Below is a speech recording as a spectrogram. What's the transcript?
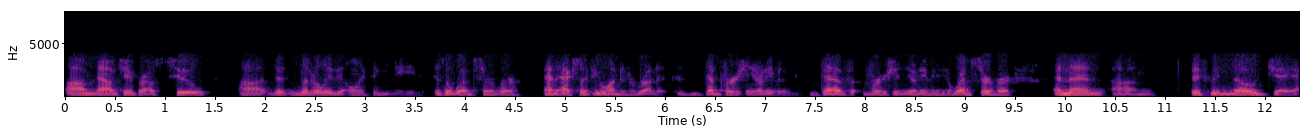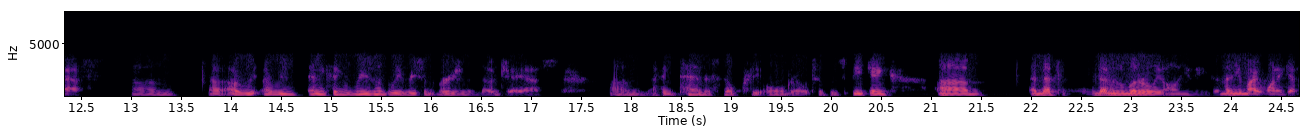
Um, now JBrowse 2, uh, literally the only thing you need is a web server. And actually, if you wanted to run it as dev version, you don't even dev version, you don't even need a web server. And then um, basically Node.js, um, a, a, a anything reasonably recent version of Node.js. Um, I think 10 is still pretty old, relatively speaking. Um, and that's that is literally all you need. And then you might want to get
